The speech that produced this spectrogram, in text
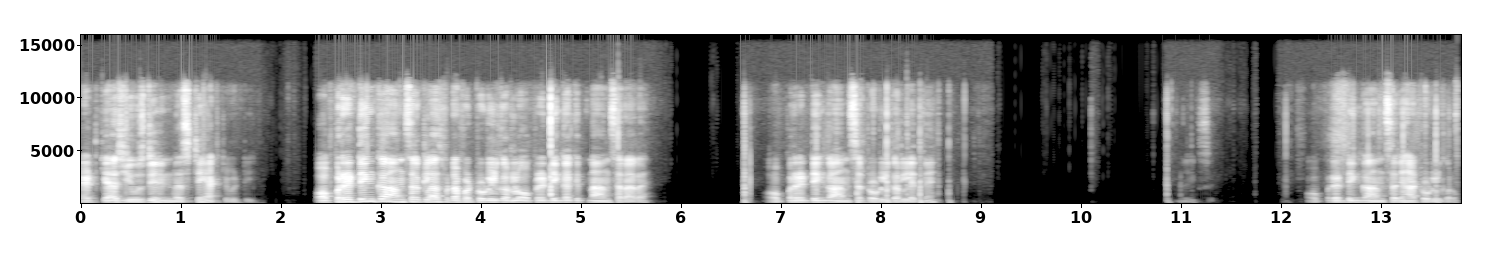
net cash used in investing activity operating का आंसर क्लास फटाफट टोटल कर लो. ऑपरेटिंग का कितना आंसर आ रहा है? ऑपरेटिंग का आंसर टोटल कर लेते हैं। ऑपरेटिंग का आंसर यहाँ टोटल करो।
